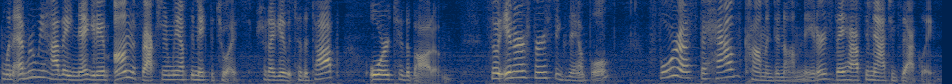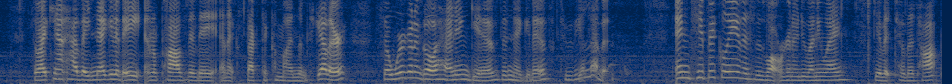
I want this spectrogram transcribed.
whenever we have a negative on the fraction, we have to make the choice. Should I give it to the top or to the bottom? So in our first example, for us to have common denominators, they have to match exactly. So I can't have a negative 8 and a positive 8 and expect to combine them together. So we're going to go ahead and give the negative to the 11. And typically, this is what we're going to do anyway. Just give it to the top.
